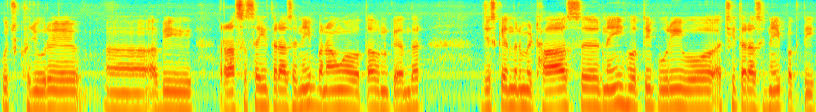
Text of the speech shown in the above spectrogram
कुछ खजूरें अभी रस सही तरह से नहीं बना हुआ होता उनके अंदर, जिसके अंदर मिठास नहीं होती पूरी, वो अच्छी तरह से नहीं पकती।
